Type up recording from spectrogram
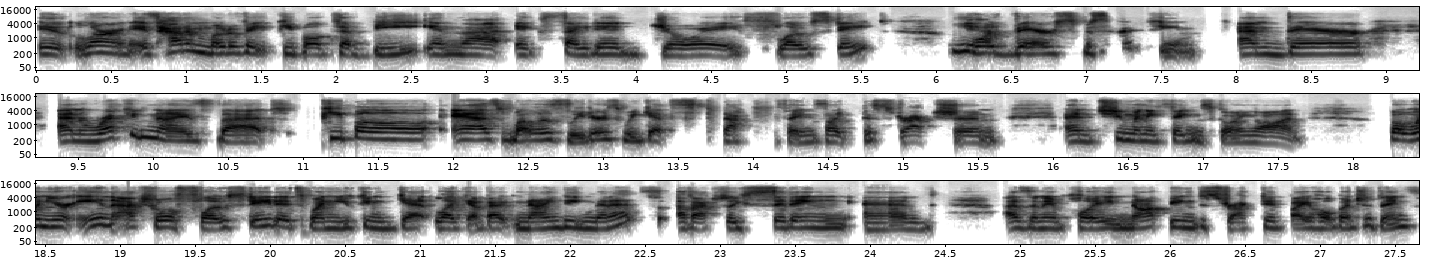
is learn is how to motivate people to be in that excited joy flow state yeah. for their specific team and there and recognize that people as well as leaders we get stuck things like distraction and too many things going on. But when you're in actual flow state it's when you can get like about 90 minutes of actually sitting and as an employee not being distracted by a whole bunch of things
